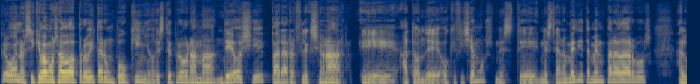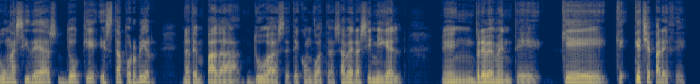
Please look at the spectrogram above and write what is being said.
Pero bueno, sí que vamos a aproveitar un pouquiño este programa de hoxe para reflexionar eh, ata onde o que fixemos neste, neste ano e medio e tamén para darvos algunhas ideas do que está por vir na tempada dúas de Té con Gotas. A ver, así, Miguel, en brevemente, que, que, que che parece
